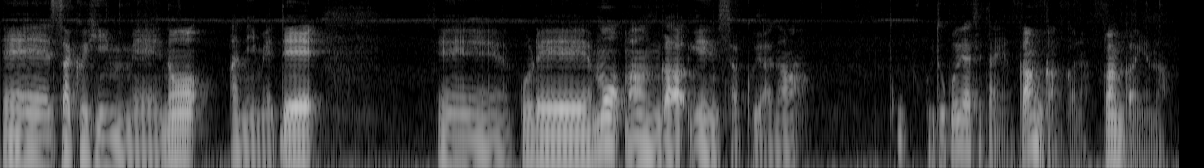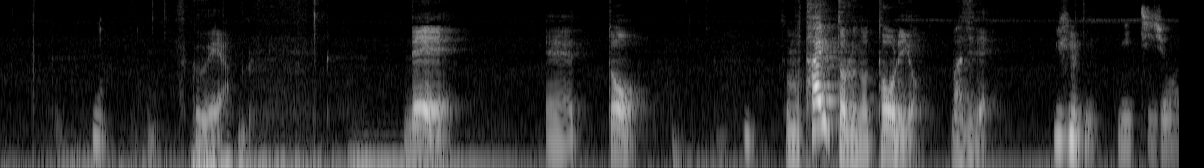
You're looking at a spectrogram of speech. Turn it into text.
えー作品名のアニメで、えーこれも漫画原作やな。これどこでやってたんや？ガンガンかな？ガンガンやな。うん。スクエア。で、えーっと、そのタイトルの通りよ、マジで。日常な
